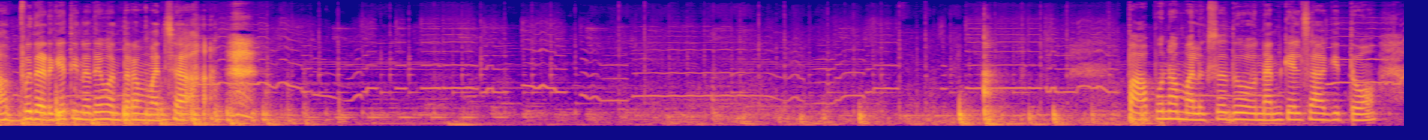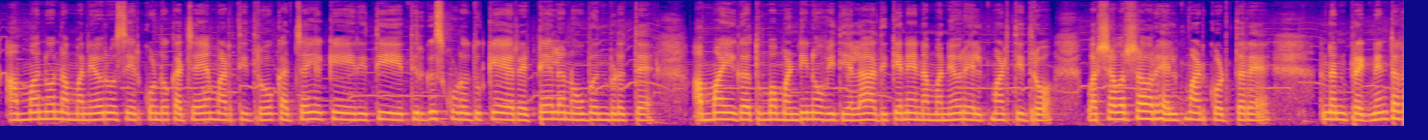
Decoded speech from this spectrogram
ಹಬ್ಬದ ಅಡುಗೆ ತಿನ್ನೋದೇ ಒಂಥರ ಮಜಾ. ಪಾಪುನ ಮಲಗಿಸೋದು ನನ್ನ ಕೆಲಸ ಆಗಿತ್ತು. ಅಮ್ಮನೂ ನಮ್ಮ ಮನೆಯವರು ಸೇರಿಕೊಂಡು ಕಜ್ಜಾಯ ಮಾಡ್ತಿದ್ರು. ಕಜ್ಜಾಯಕ್ಕೆ ಈ ರೀತಿ ತಿರುಗಿಸ್ಕೊಡೋದಕ್ಕೆ ರೆಟ್ಟೆ ಎಲ್ಲ ನೋವು ಬಂದ್ಬಿಡುತ್ತೆ. ಅಮ್ಮ ಈಗ ತುಂಬ ಮಂಡಿ ನೋವಿದೆಯಲ್ಲ ಅದಕ್ಕೇ ನಮ್ಮ ಮನೆಯವರು ಹೆಲ್ಪ್ ಮಾಡ್ತಿದ್ರು. ವರ್ಷ ವರ್ಷ ಅವ್ರು ಹೆಲ್ಪ್ ಮಾಡಿಕೊಡ್ತಾರೆ. ನನ್ನ ಪ್ರೆಗ್ನೆಂಟರ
